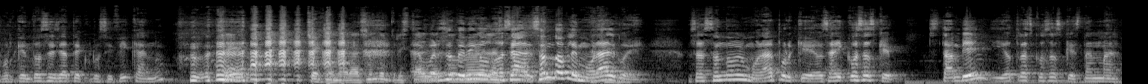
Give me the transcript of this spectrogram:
porque entonces ya te crucifican, ¿no? Che, generación de cristal. Por ya eso te digo, o sea, cosas. son doble moral, güey. O sea, son doble moral porque, o sea, hay cosas que están bien y otras cosas que están mal.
